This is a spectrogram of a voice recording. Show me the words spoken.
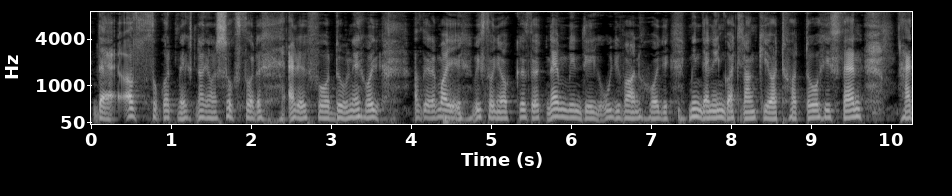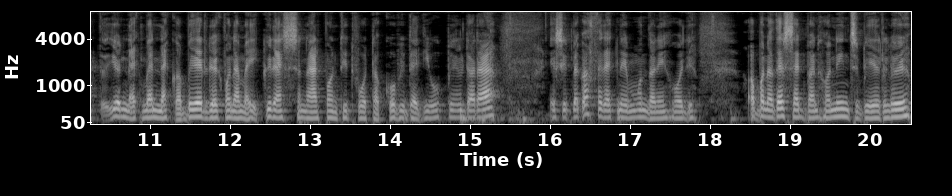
de az szokott még nagyon sokszor előfordulni, hogy azért a mai viszonyok között nem mindig úgy van, hogy minden ingatlan kiadható, hiszen hát jönnek, mennek a bérlők, van amelyik üresen áll, pont itt volt a Covid egy jó példa rá, és itt meg azt szeretném mondani, hogy abban az esetben, ha nincs bérlő,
